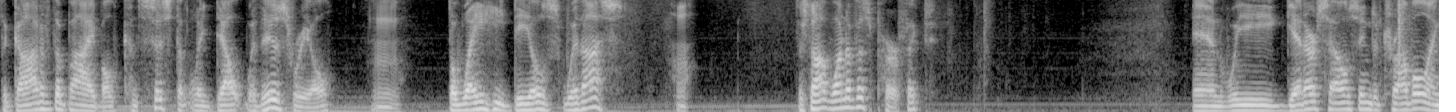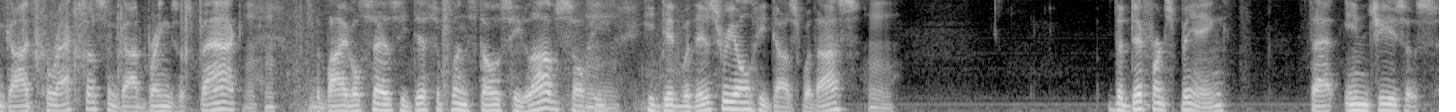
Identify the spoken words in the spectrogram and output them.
the God of the Bible consistently dealt with Israel mm. the way he deals with us. There's not one of us perfect. And we get ourselves into trouble, and God corrects us, and God brings us back. Mm-hmm. The Bible says He disciplines those He loves, so He mm. He did with Israel, He does with us. Mm. The difference being that in Jesus,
